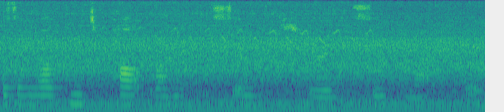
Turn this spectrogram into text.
Guys and welcome to part one of the Sims 3 Supernatural.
